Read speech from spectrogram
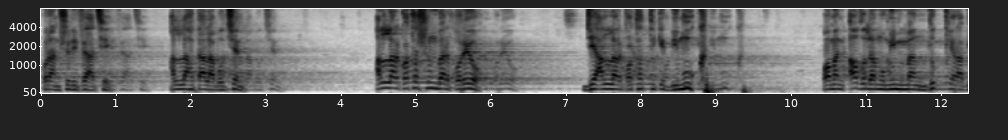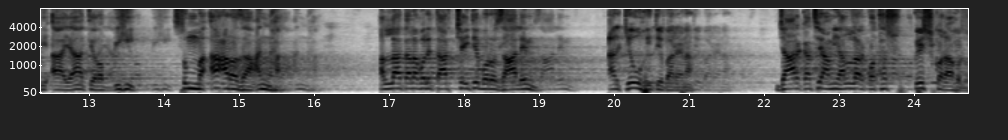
কোরআন শরীফে আছে। আল্লাহ তাআলা বলছেন, আল্লাহর কথা শুনবার পরেও যে আল্লাহর কথার থেকে বিমুখ, ওমান আযলামু মিম্মান দুক্কিরা বিআয়াতি রাব্বিহি সুম্মা আ'রাযা আনহা। আল্লাহ তাআলা বলে, তার চাইতে বড় জালেম আর কেউ হইতে পারে না। যার কাছে আমি আল্লাহর কথা পেশ করা হলো।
